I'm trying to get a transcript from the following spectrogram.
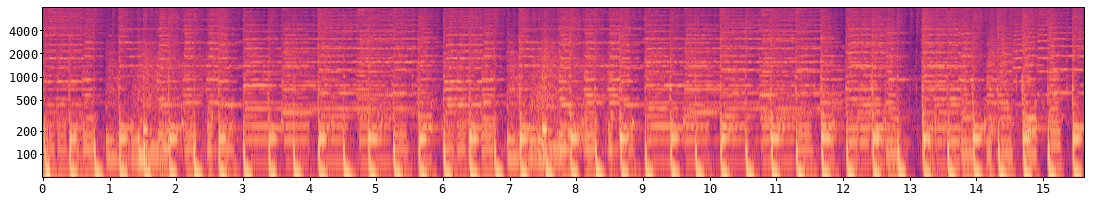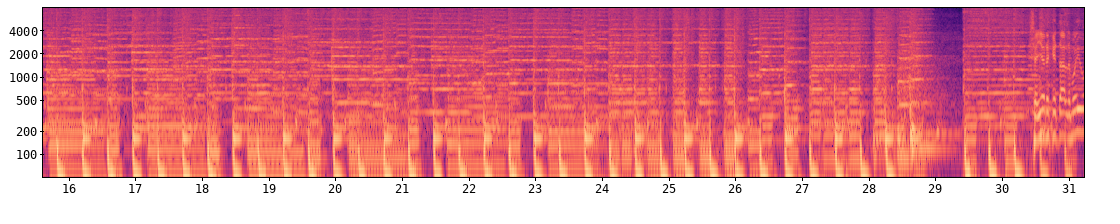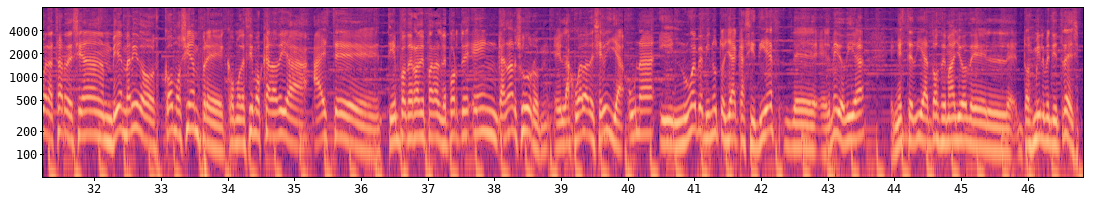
Señores, ¿qué tal? Muy buenas tardes, sean bienvenidos, como siempre, como decimos cada día, a este tiempo de radio para el deporte en Canal Sur, en la jugada de Sevilla, una y nueve minutos ya, casi diez del mediodía, en este día 2 de mayo del 2023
